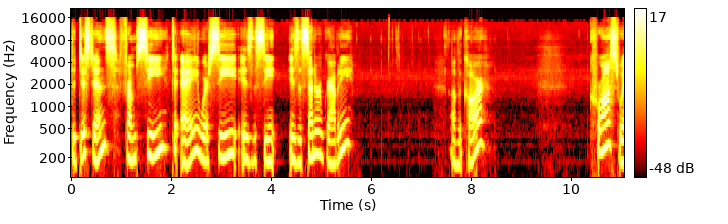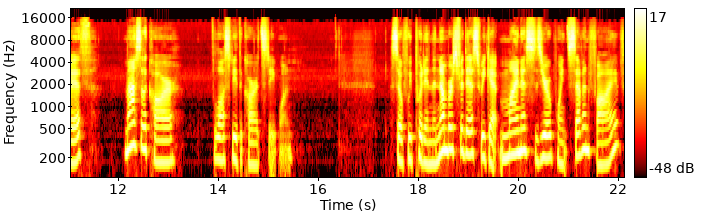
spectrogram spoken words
the distance from C to A, where C is the C is the center of gravity of the car, crossed with mass of the car, velocity of the car at state 1. So if we put in the numbers for this, we get minus 0.75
